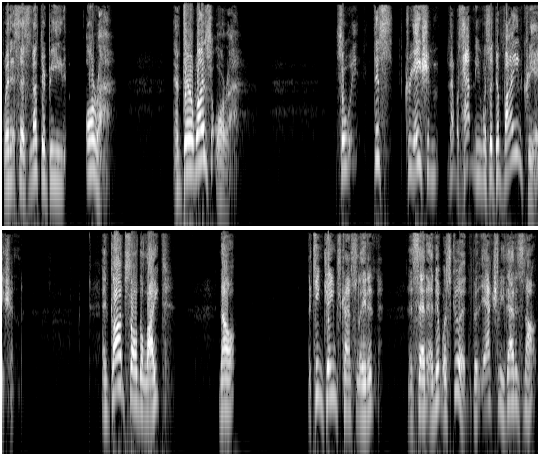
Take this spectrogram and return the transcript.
When it says, let there be aura. And there was aura. So this creation that was happening was a divine creation. And God saw the light. Now, the King James translated and said, and it was good. But actually, that is not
